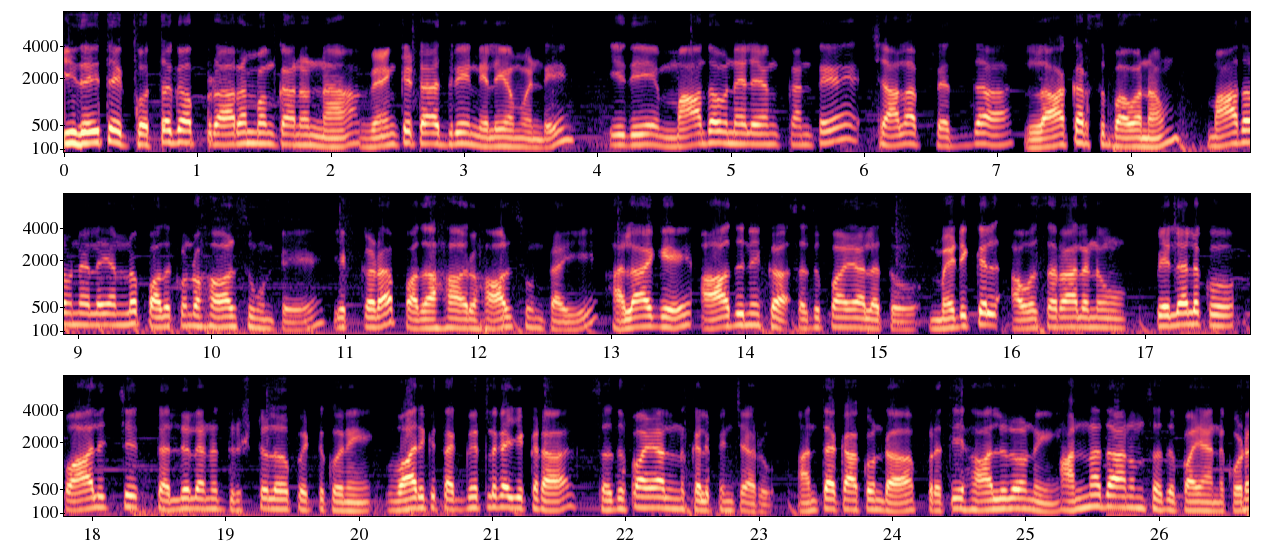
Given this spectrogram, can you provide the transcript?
ఇదైతే కొత్తగా ప్రారంభం కానున్న వెంకటాద్రి నిలయం అండి. ఇది మాధవ్ నిలయం కంటే చాలా పెద్ద లాకర్స్ భవనం. మాధవ్ నిలయంలో పదకొండు హాల్స్ ఉంటే ఇక్కడ పదహారు హాల్స్ ఉంటాయి. అలాగే ఆధునిక సదుపాయాలతో మెడికల్ అవసరాలను పిల్లలకు పాలిచ్చే తల్లులను దృష్టిలో పెట్టుకొని వారికి తగ్గట్లుగా ఇక్కడ సదుపాయాలను కల్పించారు. అంతేకాకుండా ప్రతి హాలులోని అన్నదానం సదుపాయాన్ని కూడా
